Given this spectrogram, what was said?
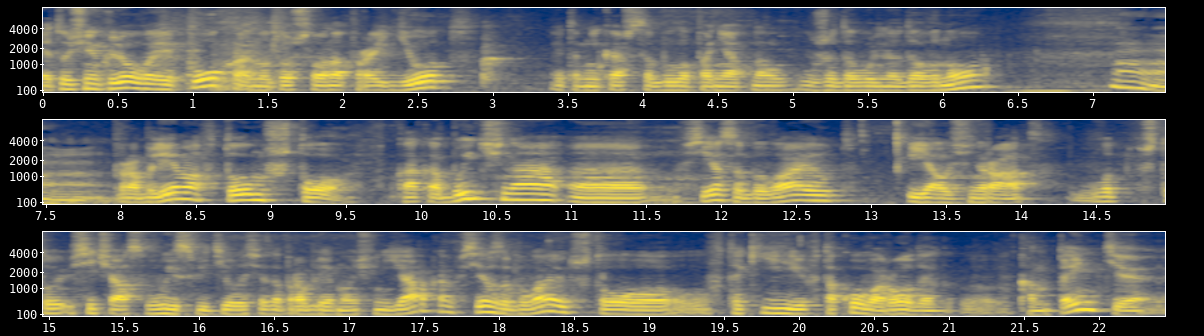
Это очень клевая эпоха, но то, что она пройдет, это, мне кажется, было понятно уже довольно давно. Проблема в том, что, как обычно, э, все забывают и я очень рад, вот что сейчас высветилась эта проблема очень ярко. Все забывают, что в, такие, в такого рода э, контенте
